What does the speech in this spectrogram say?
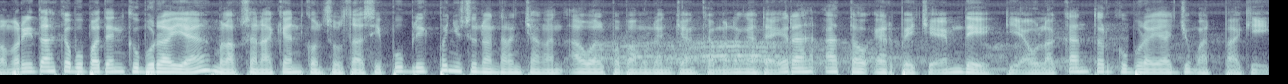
Pemerintah Kabupaten Kuburaya melaksanakan konsultasi publik penyusunan rancangan awal pembangunan jangka menengah daerah atau RPJMD di Aula Kantor Kuburaya Jumat pagi.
